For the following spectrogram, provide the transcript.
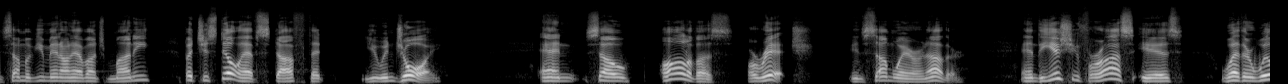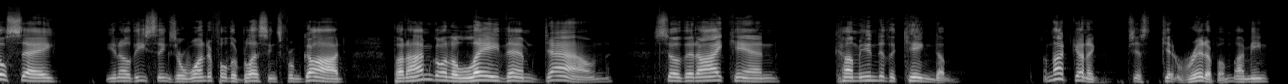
some of you may not have much money, but you still have stuff that you enjoy. And so all of us are rich in some way or another. And the issue for us is whether we'll say, you know, these things are wonderful, they're blessings from God, but I'm going to lay them down so that I can come into the kingdom. I'm not going to just get rid of them. I mean,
